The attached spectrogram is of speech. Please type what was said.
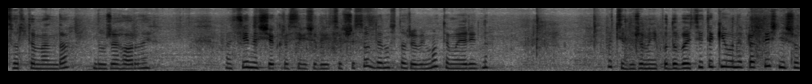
Асортимент, да? Дуже гарний. А ціни ще красивіші, дивіться, 690 гривень. Мати моя рідна. Оці дуже мені подобаються. І такі вони практичні, що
